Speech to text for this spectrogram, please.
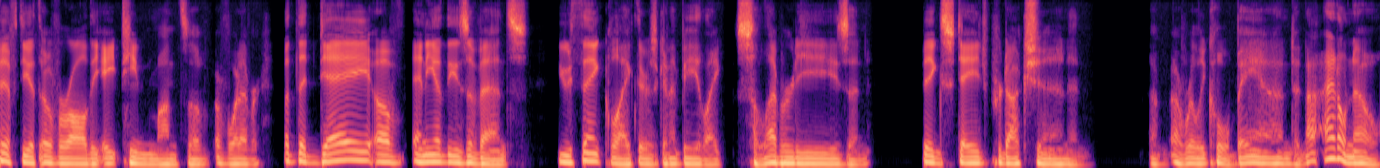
50th overall, the 18 months of of whatever. But the day of any of these events, you think like there's going to be like celebrities and big stage production and a, a really cool band and I, I don't know.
